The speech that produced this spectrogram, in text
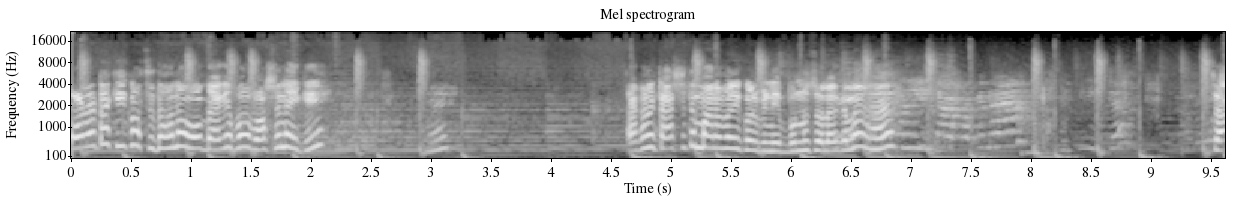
বড়টা কি করছে? দেখো ও ব্যাগে পরে বসে নাকি? হ্যাঁ? এখন কার সাথে মারামারি করবি নি? বনু চলে গেল হ্যাঁ? চা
